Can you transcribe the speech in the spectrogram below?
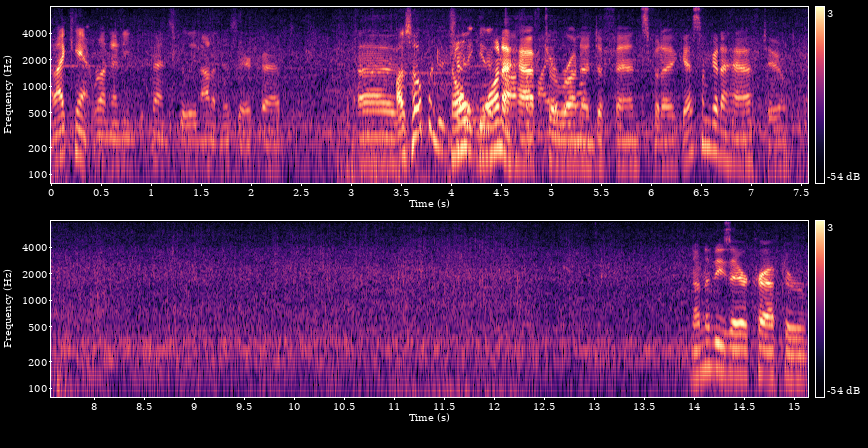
And I can't run any defense really, not in this aircraft. Uh, I was hoping to try to get don't want to have to run a defense, but I guess I'm gonna have to. None of these aircraft are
